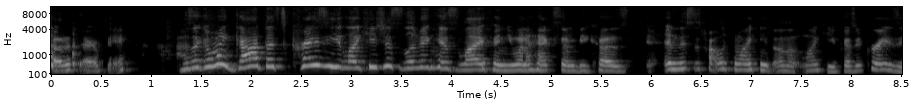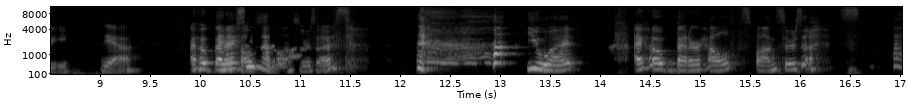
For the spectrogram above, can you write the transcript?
go to therapy. I was like, "Oh my god, that's crazy. Like he's just living his life and you want to hex him because and this is probably why he doesn't like you because you're crazy." Yeah. I hope Better see Health sponsors us. You what? I hope BetterHelp sponsors us.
